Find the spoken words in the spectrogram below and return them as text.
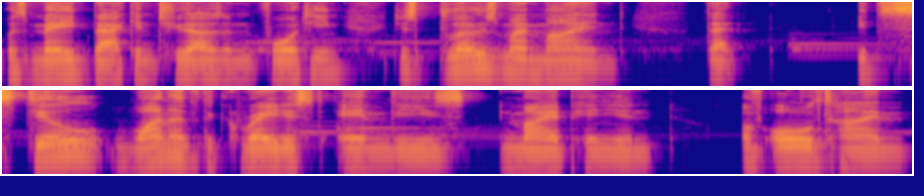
was made back in 2014 just blows my mind that it's still one of the greatest AMVs, in my opinion, of all time,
